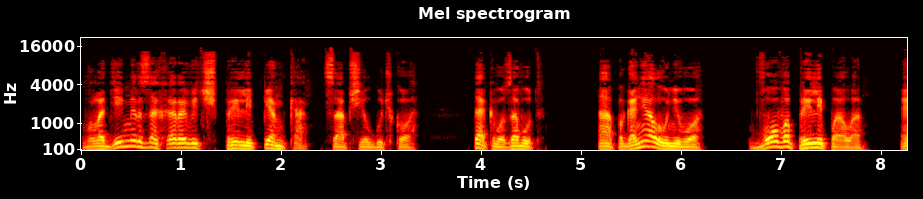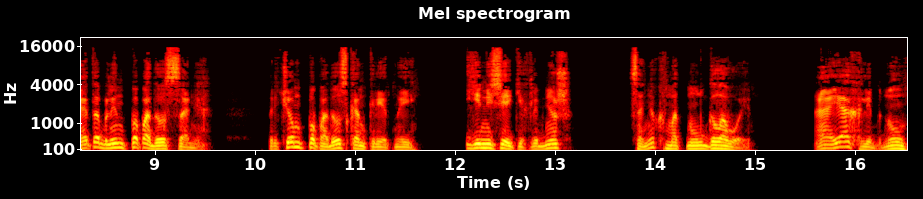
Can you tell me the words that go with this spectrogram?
«Владимир Захарович Прилипенко», — сообщил Гучко. «Так его зовут. А погоняло у него Вова Прилипало. Это, блин, попадос, Саня. Причем попадос конкретный. Енисейки хлебнешь?» Санек мотнул головой. «А я хлебну».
